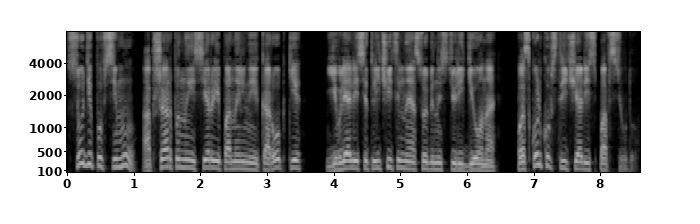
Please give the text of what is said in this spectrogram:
Судя по всему, обшарпанные серые панельные коробки являлись отличительной особенностью региона, поскольку встречались повсюду.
